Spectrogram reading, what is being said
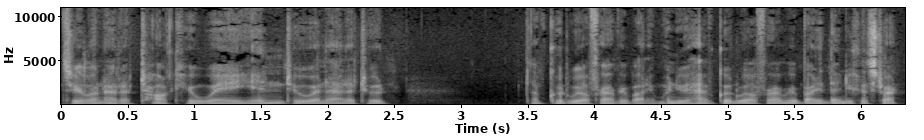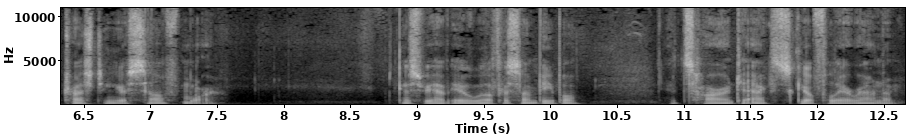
So you learn how to talk your way into an attitude of goodwill for everybody. When you have goodwill for everybody, then you can start trusting yourself more. Because if you have ill will for some people, it's hard to act skillfully around them.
